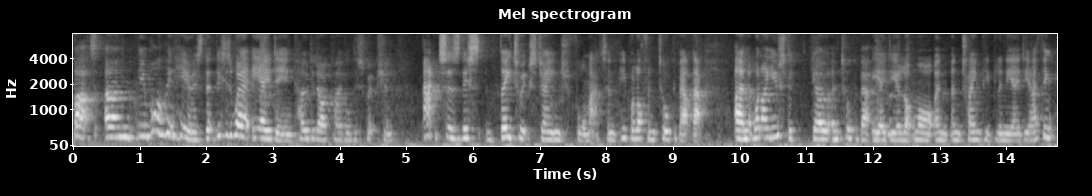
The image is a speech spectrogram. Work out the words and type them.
But um, the important thing here is that this is where EAD, encoded archival description, acts as this data exchange format, and people often talk about that. And when I used to go and talk about EAD a lot more and, and train people in EAD, I think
